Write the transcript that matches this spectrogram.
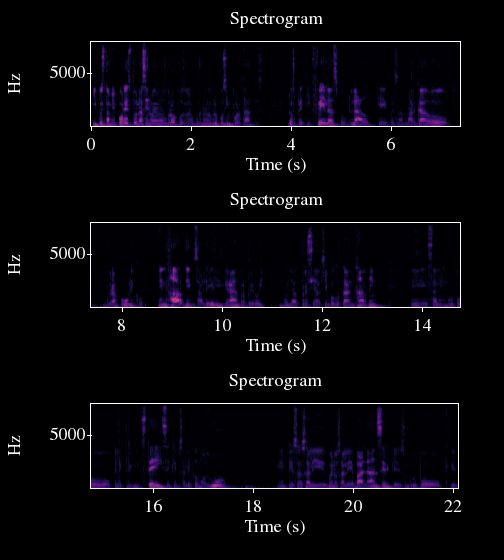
Y pues también por esto nacen nuevos grupos, nuevos grupos importantes. Los Petit Felas, por un lado, que pues han marcado un gran público. En Harden sale el gran rapero y muy apreciado aquí en Bogotá, en Harden. Eh, sale un grupo Electric Mixtapes, que sale como dúo. Empieza a salir, bueno, sale Balancer, que es un grupo que,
